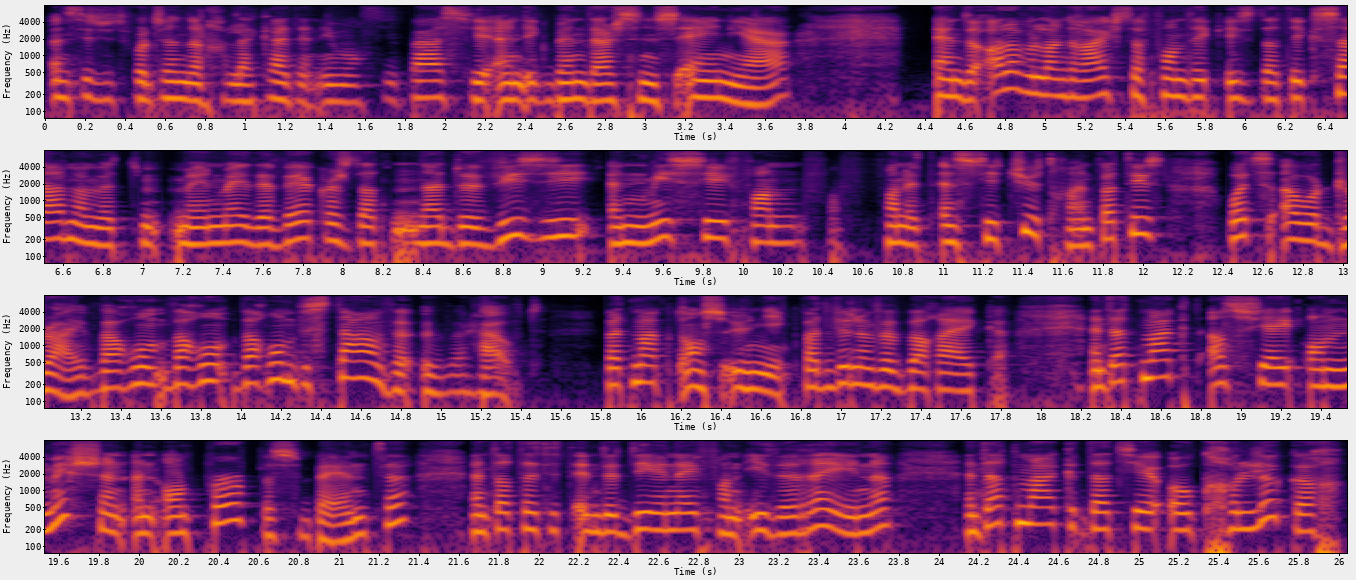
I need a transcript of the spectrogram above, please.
Instituut voor Gendergelijkheid en Emancipatie. En ik ben daar sinds één jaar. En de allerbelangrijkste vond ik is dat ik samen met mijn medewerkers dat naar de visie en missie van, van, van het instituut gaan. Wat is, what's our drive? Waarom, waarom, waarom bestaan we überhaupt? Wat maakt ons uniek? Wat willen we bereiken? En dat maakt als jij on mission en on purpose bent, en dat het in de DNA van iedereen, en dat maakt dat je ook gelukkig,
